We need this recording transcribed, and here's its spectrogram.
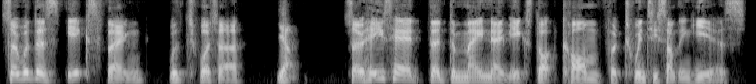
so with this X thing with Twitter, Yeah. So he's had the domain name x.com for 20 something years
